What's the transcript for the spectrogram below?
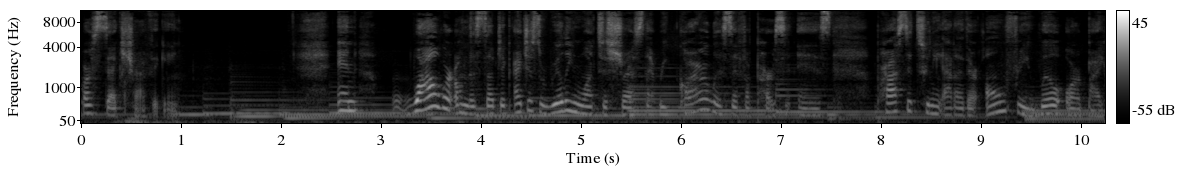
or sex trafficking and while we're on the subject, I just really want to stress that regardless if a person is prostituting out of their own free will or by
